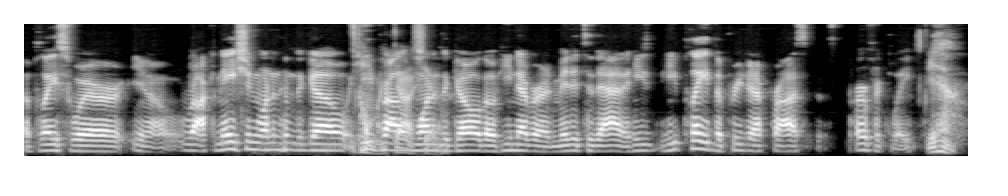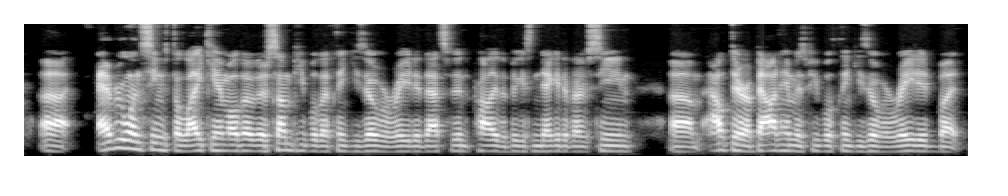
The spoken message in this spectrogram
a place where you know Roc Nation wanted him to go. He Oh probably gosh, wanted yeah. to go, though he never admitted to that, and he he played the pre-draft process perfectly. Yeah. Uh, everyone seems to like him, although there's some people that think he's overrated. That's been probably the biggest negative I've seen um, out there about him, is people think he's overrated. But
